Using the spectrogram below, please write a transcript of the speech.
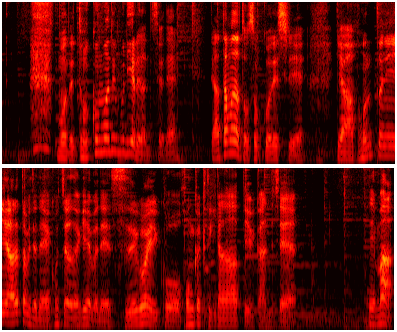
もうねどこまでもリアルなんですよね。で、頭だと速攻ですし、いや、本当に改めてね、こちらのゲームね、すごいこう本格的だなっていう感じで、で、まあ、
